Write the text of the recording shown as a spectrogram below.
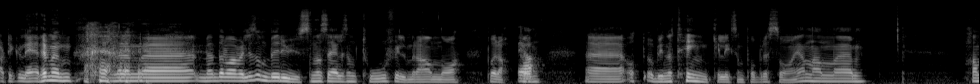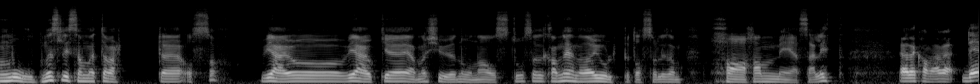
artikulere. Men, men, uh, men det var veldig sånn berusende å se liksom, to filmer av ham nå på rappen. Ja. Uh, og, og, begynne å tenke liksom, på Bresson igjen. Han, uh, han modnes liksom etter hvert også. Vi er, jo, vi er, jo, ikke 21, noen av oss to, så det kan hende det har hjulpet oss å liksom, ha han med seg litt. Ja, det kan være. Det,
